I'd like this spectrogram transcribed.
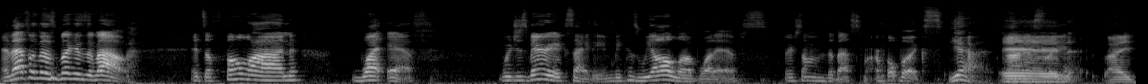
and that's what this book is about. It's a full on what if, which is very exciting because we all love what ifs. They're some of the best Marvel books. yeah, Honestly. and I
